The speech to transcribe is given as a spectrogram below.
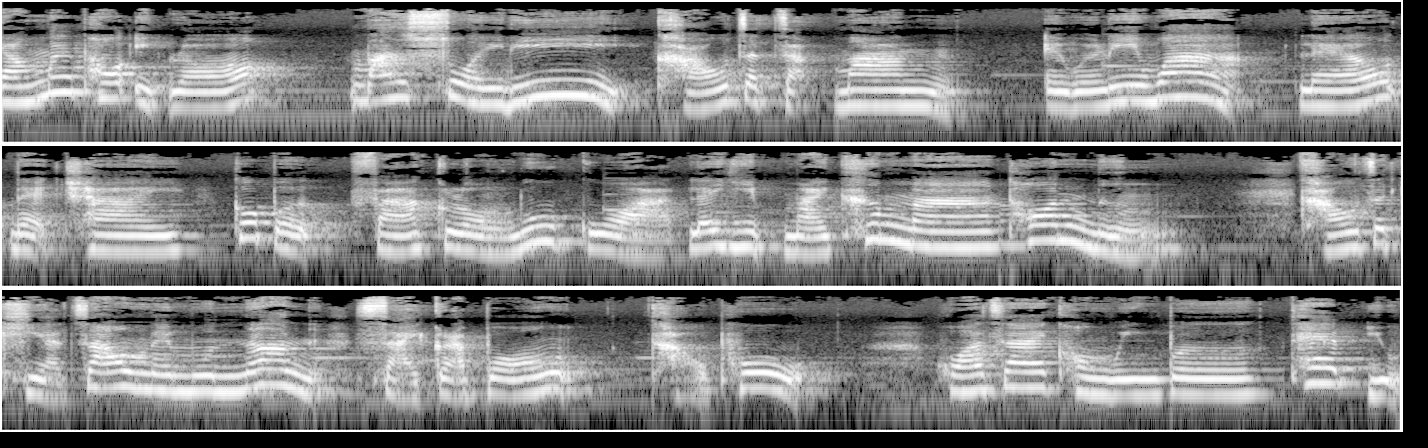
ยังไม่พออีกหรอ มันสวยดี เขาจะจับมัน เอเวอรี่ว่า แล้วเด็กชายก็เปิดฝากล่องลูกกวาดและหยิบไม้ขึ้นมาท่อนหนึ่ง เขาจะเขี่ยเจ้าแมมุนนั่นใส่กระป๋อง เขาพูดหัวใจของวิงเบอร์แทบอยู่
